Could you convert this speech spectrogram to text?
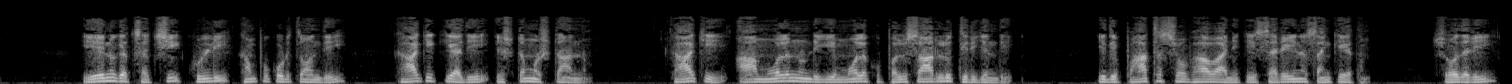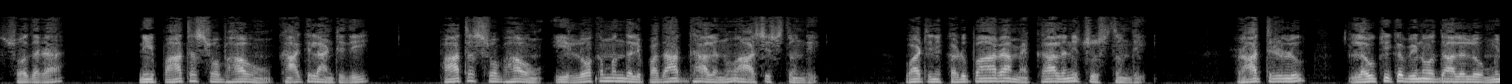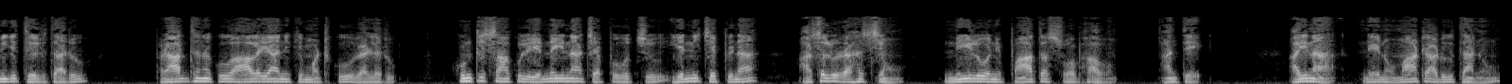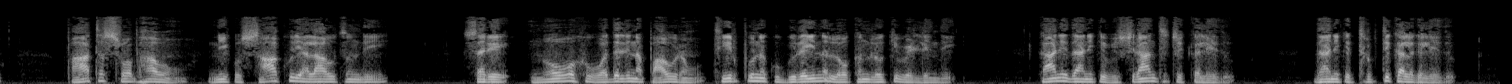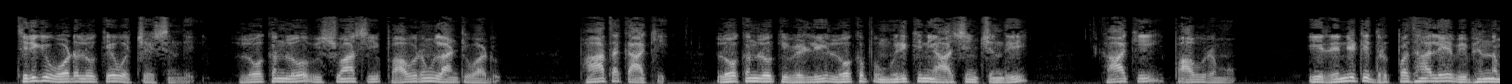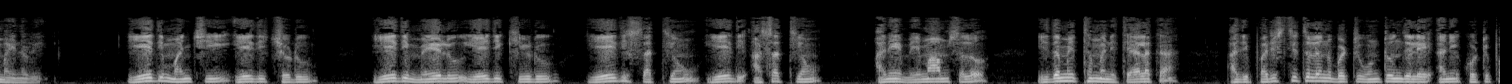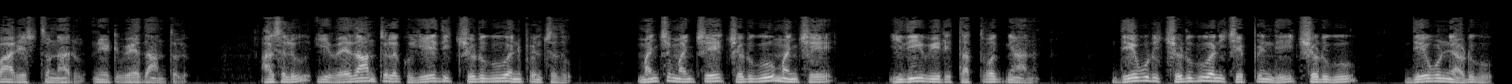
ఏనుగ చచ్చి కుళ్ళి కంపు కొడుతోంది. కాకికి అది ఇష్టముష్టాన్నం. కాకి ఆ మూల నుండి ఈ మూలకు పలుసార్లు తిరిగింది. ఇది పాత స్వభావానికి సరైన సంకేతం. సోదరి సోదరా నీ పాత స్వభావం కాకిలాంటిది. పాత స్వభావం ఈ లోకమందలి పదార్థాలను ఆశిస్తుంది. వాటిని కడుపారా మెక్కాలని చూస్తుంది. రాత్రిళ్ళు లౌకిక వినోదాలలో మునిగి తేలుతారు. ప్రార్థనకు ఆలయానికి మటుకు వెళ్ళరు. కుంటి సాకులు ఎన్నైనా చెప్పవచ్చు. ఎన్ని చెప్పినా అసలు రహస్యం నీలోని పాత స్వభావం అంతే. అయినా నేను మాట అడుగుతాను. పాత స్వభావం నీకు సాకు ఎలా అవుతుంది? సరే నోవహు వదిలిన పావురం తీర్పునకు గురైన లోకంలోకి వెళ్ళింది. కాని దానికి విశ్రాంతి చిక్కలేదు. దానికి తృప్తి కలగలేదు. తిరిగి ఓడలోకే వచ్చేసింది. లోకంలో విశ్వాసి పావురం లాంటివాడు. పాత కాకి. లోకంలోకి వెళ్ళి లోకపు మురికిని ఆశించింది కాకి పావురము. ఈ రెండిటి దృక్పథాలే విభిన్నమైనవి. ఏది మంచి ఏది చెడు ఏది మేలు ఏది కీడు ఏది సత్యం ఏది అసత్యం అనే మీమాంసలో ఇదమిత్తమని తేలక అది పరిస్థితులను బట్టి ఉంటుందిలే అని కొట్టిపారేస్తున్నారు నేటి వేదాంతులు. అసలు ఈ వేదాంతులకు ఏది చెడుగు అనిపించదు. మంచి మంచే చెడుగు మంచే ఇది వీరి తత్వజ్ఞానం. దేవుడు చెడుగు అని చెప్పింది చెడుగు దేవుణ్ణి అడుగు.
